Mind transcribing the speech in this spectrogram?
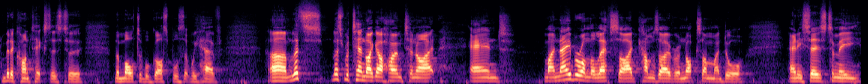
a bit of context as to the multiple gospels that we have. Um, let's, let's pretend I go home tonight and my neighbor on the left side comes over and knocks on my door and he says to me,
